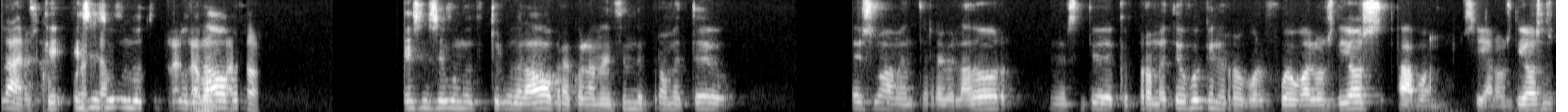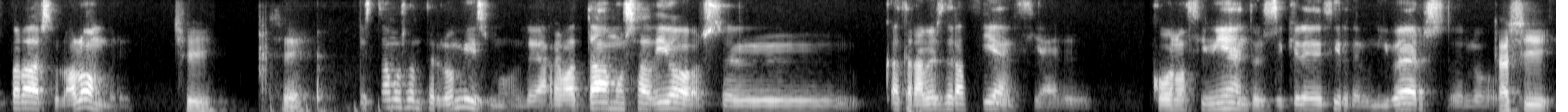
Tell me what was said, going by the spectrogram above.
Claro, es que Por ese ejemplo, segundo La- título la de la bomba obra, atómica. ese segundo título de la obra con la mención de Prometeo es sumamente revelador en el sentido de que Prometeo fue quien le robó el fuego a los dioses, ah, bueno, sí, a los dioses para dárselo al hombre. Sí, Sí, Estamos ante lo mismo, le arrebatamos a Dios el- a través de la ciencia, el conocimiento, si se quiere decir, del universo, de lo, casi,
